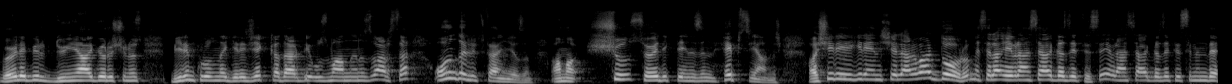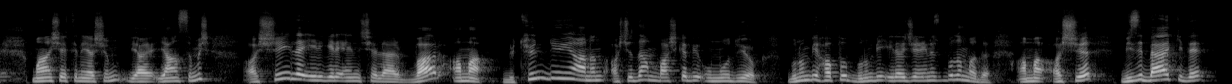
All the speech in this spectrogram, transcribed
böyle bir dünya görüşünüz, bilim kuruluna girecek kadar bir uzmanlığınız varsa onu da lütfen yazın. Ama şu söylediklerinizin hepsi yanlış. Aşı ile ilgili endişeler var doğru. Mesela Evrensel Gazetesi, Evrensel Gazetesi'nin de manşetine yaşım, yansımış. Aşı ile ilgili endişeler var ama bütün dünyanın aşıdan başka bir umudu yok. Bunun bir hapı, bunun bir ilacı henüz bulunmadı. Ama aşı bizi belki de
